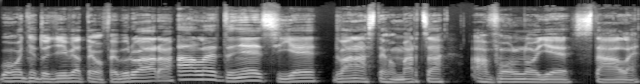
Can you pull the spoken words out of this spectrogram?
pôvodne do 9. februára, ale dnes je 12. marca a voľno je stále.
